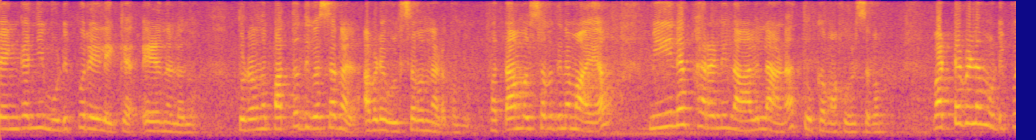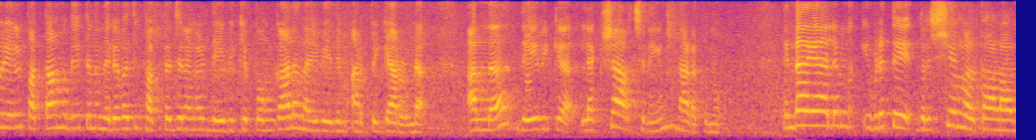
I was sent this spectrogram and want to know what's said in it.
വെങ്കഞ്ഞി മുടിപ്പുരയിലേക്ക് എഴുന്നള്ളുന്നു. തുടർന്ന് പത്ത് ദിവസങ്ങൾ അവിടെ ഉത്സവം നടക്കുന്നു. പത്താം ഉത്സവ ദിനമായ മീനഭരണി നാളിലാണ് തൂക്ക മഹോത്സവം വട്ടവിള മുടിപ്പുരയിൽ പത്താം ഉദയത്തിന് നിരവധി ഭക്തജനങ്ങൾ ദേവിക്ക് പൊങ്കാല നൈവേദ്യം അർപ്പിക്കാറുണ്ട്. അന്ന് ദേവിക്ക് ലക്ഷാർച്ചനയും നടക്കുന്നു. എന്തായാലും ഇവിടുത്തെ ദൃശ്യങ്ങൾ കാണാൻ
